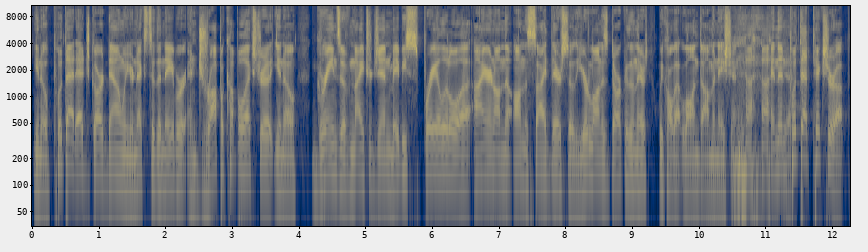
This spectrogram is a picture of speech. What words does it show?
you know, put that edge guard down when you're next to the neighbor and drop a couple extra, you know, grains of nitrogen. Maybe spray a little uh, iron on the on the side there so that your lawn is darker than theirs. We call that lawn domination. and then put that picture up.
